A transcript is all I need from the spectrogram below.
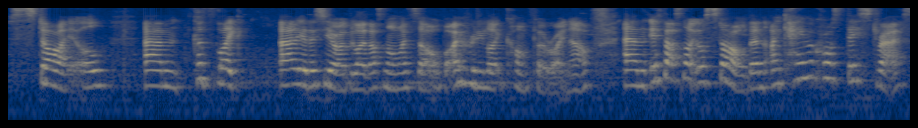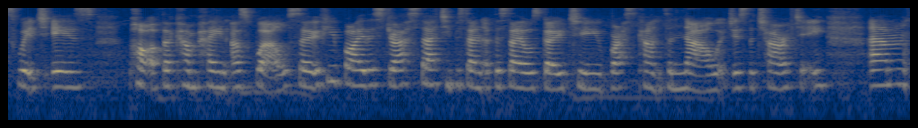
style because um, like earlier this year I'd be like that's not my style but I really like comfort right now. And um, if that's not your style then I came across this dress which is part of the campaign as well. So if you buy this dress 30% of the sales go to breast cancer now which is the charity. Um,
